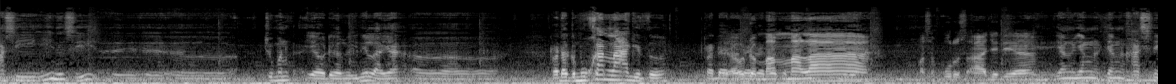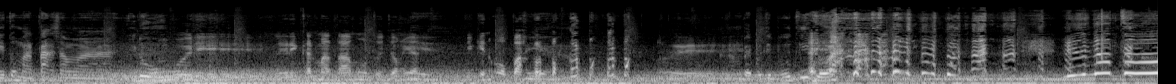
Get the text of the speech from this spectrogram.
masih ini sih eh, cuman ya udah inilah ya eh, rada gemukan lah gitu rada ya rada- udah rada mama gemuk. lah Iya. masa kurus aja dia yang yang yang khasnya itu mata sama hidung Wih, di lirikan matamu tuh Jong ya Iya. bikin opah Iya. klepek klepek Wih. sampai putih-putih doang Disedot tuh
